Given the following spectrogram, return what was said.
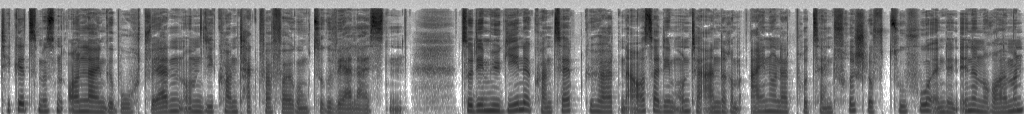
Tickets müssen online gebucht werden, um die Kontaktverfolgung zu gewährleisten. Zu dem Hygienekonzept gehörten außerdem unter anderem 100 Prozent Frischluftzufuhr in den Innenräumen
